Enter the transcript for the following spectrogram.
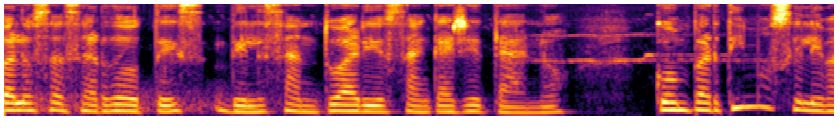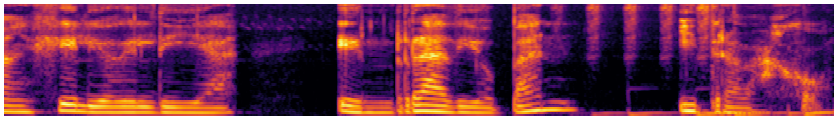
a los sacerdotes del santuario San Cayetano, compartimos el Evangelio del Día en Radio Pan y Trabajo.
